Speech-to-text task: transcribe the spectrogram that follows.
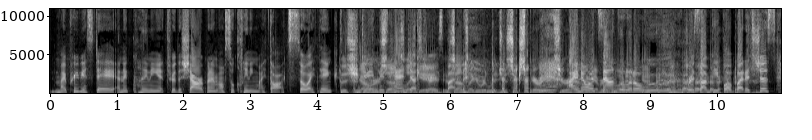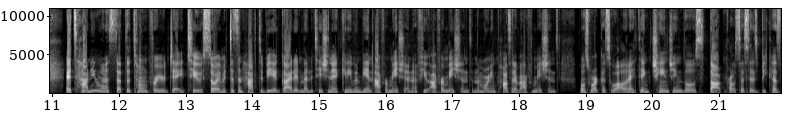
my previous day, and I'm cleaning it through the shower. But I'm also cleaning my thoughts. So I think This I'm doing shower these sounds hand like a, it sounds like a religious experience you're I know it sounds a little woo for some people, but it's just it's how do you want to set the tone for your day too. So I mean, it doesn't have to be a guided meditation. It can even be an affirmation, a few affirmations in the morning, positive affirmations. Those work as well. And I think changing those thought processes because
